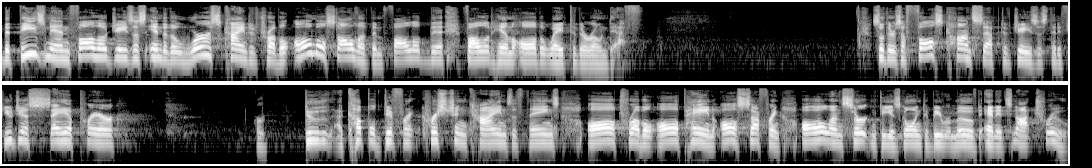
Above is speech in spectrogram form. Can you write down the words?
that these men followed Jesus into the worst kind of trouble. Almost all of them followed, the, followed him all the way to their own death. So there's a false concept of Jesus that if you just say a prayer do a couple different Christian kinds of things, all trouble, all pain, all suffering, all uncertainty is going to be removed, and it's not true.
